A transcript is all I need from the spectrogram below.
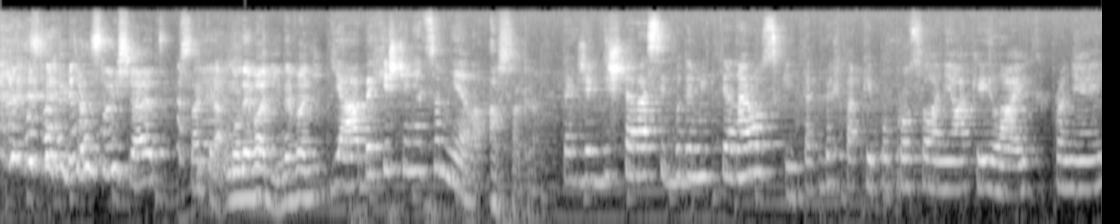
Jsem nechtěl slyšet. Sakra. No nevadí, nevadí. Já bych ještě něco měla. A sakra. Takže když Tarasik bude mít tě narozky, tak bych taky poprosila nějaký like pro něj,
